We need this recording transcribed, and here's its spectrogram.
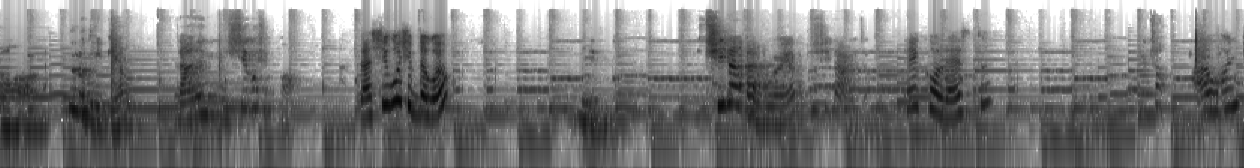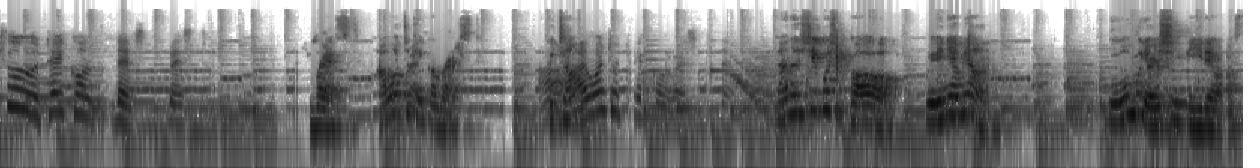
어, 한글로 드릴게요. 나는 쉬고 싶어. 나 쉬고 싶다고요? 음. 쉬다가 뭐예요? 쉬다 알죠? Take a rest? 그쵸? I want to take a rest. rest. Rest. I want to take a rest. 아, 그쵸? I want to take a rest. 네. 나는 쉬고 싶어. 왜냐면 너무 열심히 일해왔어.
